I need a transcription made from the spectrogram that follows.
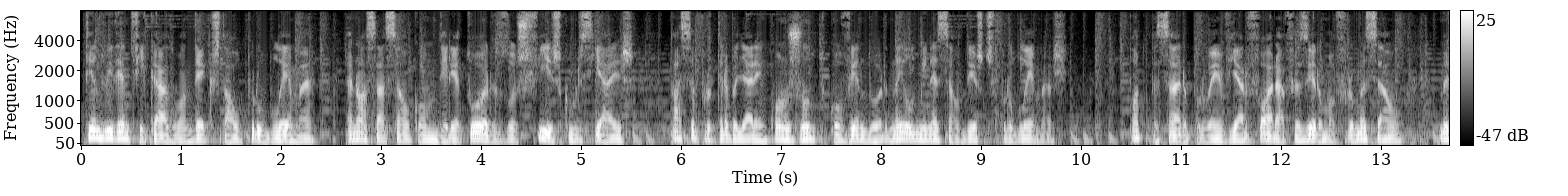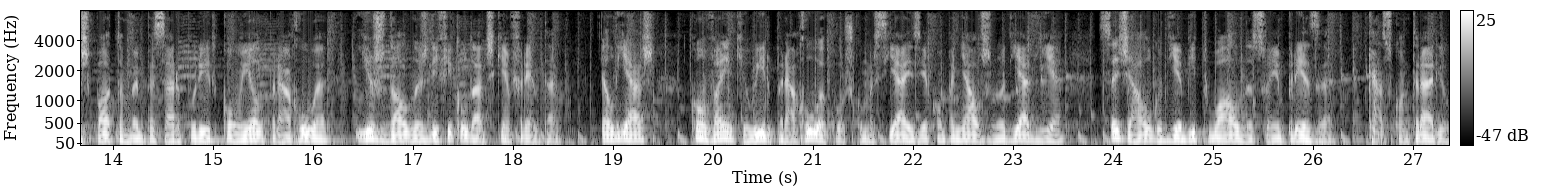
Tendo identificado onde é que está o problema, a nossa ação como diretores ou chefias comerciais passa por trabalhar em conjunto com o vendedor na eliminação destes problemas. Pode passar por o enviar fora a fazer uma formação, mas pode também passar por ir com ele para a rua e ajudá-lo nas dificuldades que enfrenta. Aliás, convém que o ir para a rua com os comerciais e acompanhá-los no dia a dia seja algo de habitual na sua empresa. Caso contrário,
